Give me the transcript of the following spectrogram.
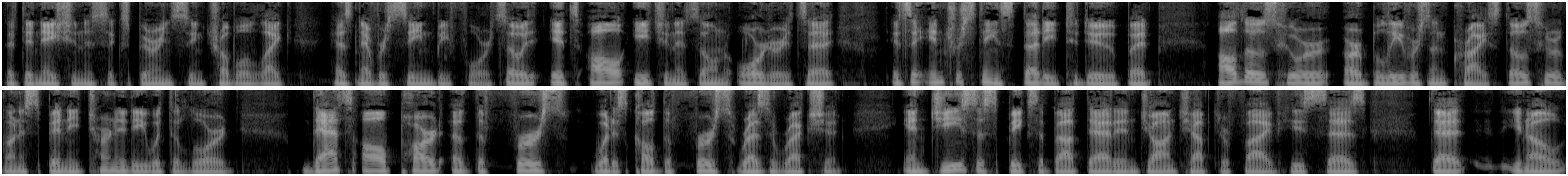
that the nation is experiencing trouble like has never seen before. So it's all each in its own order. It's a it's an interesting study to do, but all those who are, are believers in Christ, those who are going to spend eternity with the Lord, that's all part of the first what is called the first resurrection. And Jesus speaks about that in John chapter 5. He says that, you know,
